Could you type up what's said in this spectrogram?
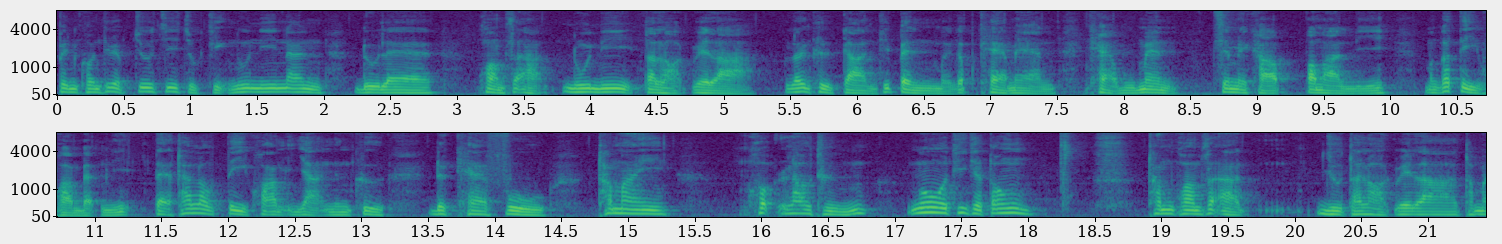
เป็นคนที่แบบจู้จี้จุกจิกนู่นนี่นั่น ดูแลความสะอาดนู่นนี่ตลอดเวลา นั่นคือการที่เป็นเหมือนกับ care man care woman ใช่ไหมครับ ประมาณนี้มันก็ตีความแบบนี้ แต่ถ้าเราตีความอีกอย่างหนึ่งคือ the careful ทำไมเราถึงโง่ที่จะต้องทำความสะอาด อยู่ตลอดเวลาทำไม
